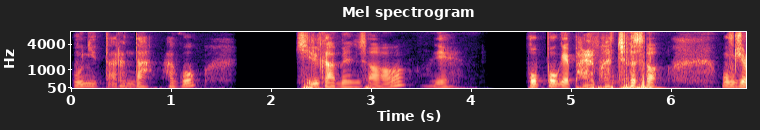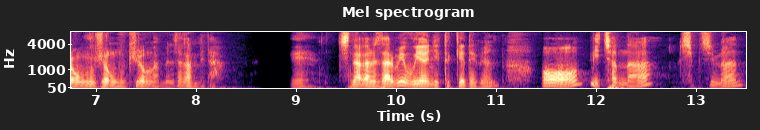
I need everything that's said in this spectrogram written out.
운이 따른다. 하고 길 가면서 예, 보폭에 발 맞춰서 웅시렁 웅시렁 웅시렁 하면서 갑니다. 예, 지나가는 사람이 우연히 듣게 되면 어 미쳤나 싶지만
